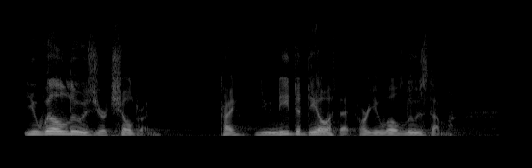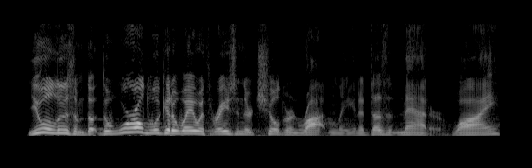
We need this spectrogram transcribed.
you will lose your children. Okay? You need to deal with it or you will lose them. You will lose them. The, the world will get away with raising their children rottenly, and it doesn't matter. Why?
